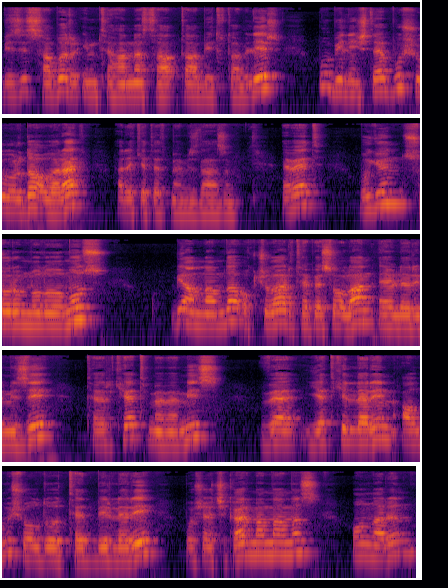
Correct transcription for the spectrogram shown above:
bizi sabır imtihanına tabi tutabilir. Bu bilinçte, bu şuurda olarak hareket etmemiz lazım. Evet, bugün sorumluluğumuz bir anlamda Okçular Tepesi olan evlerimizi terk etmememiz ve yetkililerin almış olduğu tedbirleri boşa çıkarmamamız, onların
